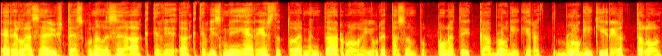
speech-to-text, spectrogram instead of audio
erilaiseen yhteiskunnalliseen aktivi, aktivismiin, järjestötoimintaan, ruohonjuuritason politiikkaan, blogikirjo- blogikirjoitteluun,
